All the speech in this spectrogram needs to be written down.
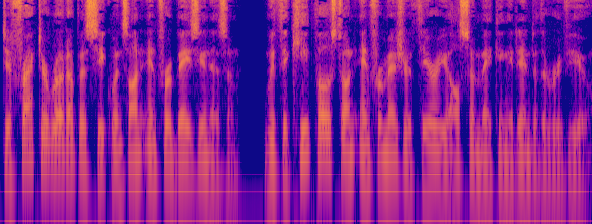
Diffractor wrote up a sequence on infrabayesianism, with the key post on inframeasure theory also making it into the review.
